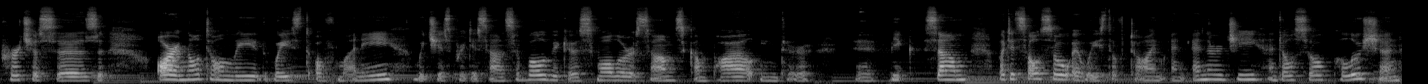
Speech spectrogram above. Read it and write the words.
purchases are not only the waste of money, which is pretty sensible because smaller sums compile into a big sum, but it's also a waste of time and energy and also pollution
